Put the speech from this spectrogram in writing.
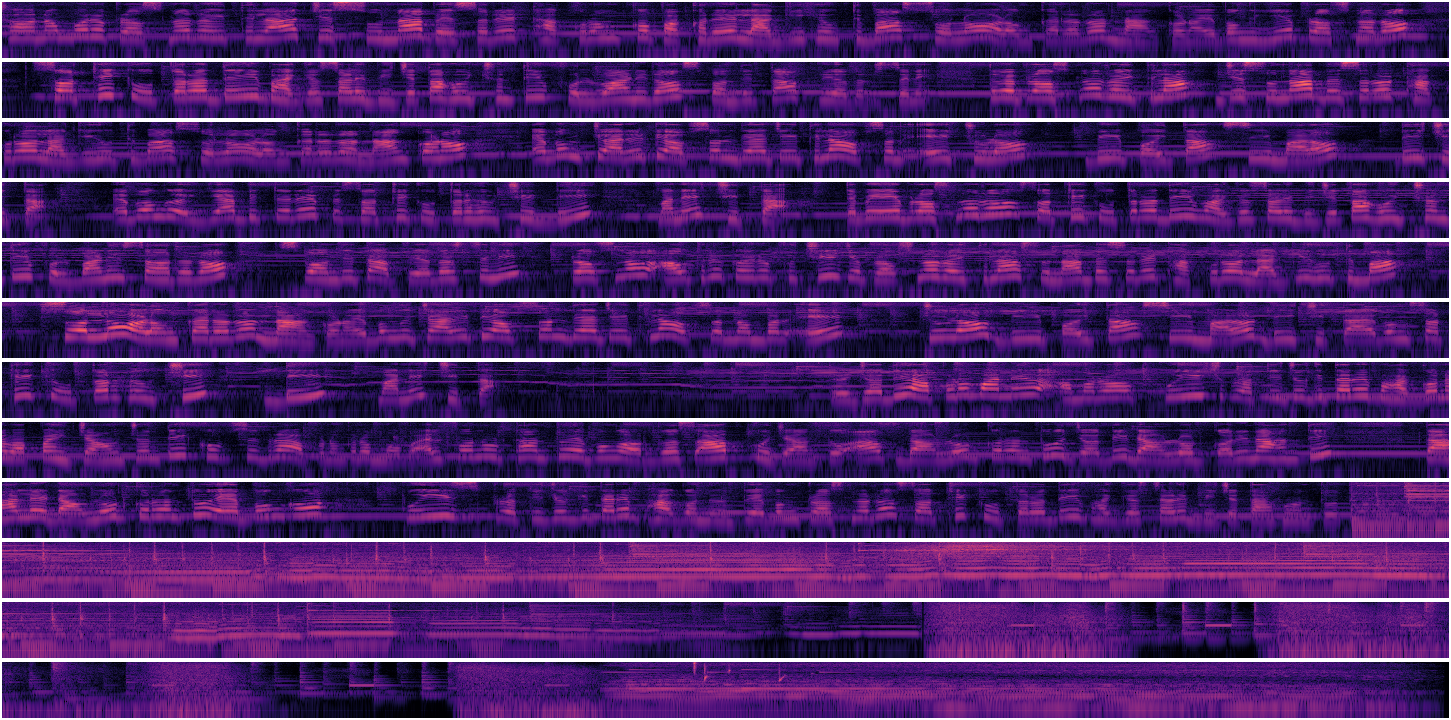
ছ নম্বর প্রশ্ন রয়েছে যে সুনাবেশে ঠাকুর পাখে লাগি হেউথিবা ষোল অলঙ্কারর না কণ এবং ইয়ে প্রশ্নর সঠিক উত্তর দিয়ে ভাগ্যশালী বিজেতা হয়েছেন ফুলবাণীর স্পন্দিতা প্রিয়দর্শিনী তবে প্রশ্ন রয়েছে যে সুনাবেশর ঠাকুর লাগি হেউথিবা ষোল অলঙ্কারর না কণ এবং চারিটি অপশন দিয়া যাই অপশন এ চূড় বি পৈতা সি মাড় ডি চিতা এবং ইয়া ভিতরে সঠিক উত্তর হচ্ছে ডি মানে চিতা তবে এ প্রশ্নর সঠিক উত্তর দিয়ে ভাগ্যশালী বিজেতা হয়েছেন ফুলবাণী সহরর স্পন্দিতা প্রিয়দর্শিনী প্রশ্ন আউথরে কই রাখুছি যে প্রশ্ন রয়েছে সুনাবেশে ঠাকুর লাগি হওয়া ষোল অলঙ্কারর না কোণ এবং চারিটি অপশন দিয়া যাই অপশন নম্বর এ চূল বি পৈতা সি মাল ডি চিতা এবং সঠিক উত্তর হচ্ছে ডি মানে চিতা ତେବେ ଯଦି ଆପଣମାନେ ଆମର କୁଇଜ୍ ପ୍ରତିଯୋଗିତାରେ ଭାଗ ନେବା ପାଇଁ ଚାହୁଁଛନ୍ତି ଖୁବ୍ ଶୀଘ୍ର ଆପଣଙ୍କର ମୋବାଇଲ ଫୋନ୍ ଉଠାନ୍ତୁ ଏବଂ ଅର୍ଗସ୍ ଆପ୍କୁ ଯାଆନ୍ତୁ ଆପ୍ ଡାଉନଲୋଡ୍ କରନ୍ତୁ ଯଦି ଡାଉନଲୋଡ୍ କରିନାହାନ୍ତି ତାହେଲେ ଡାଉନଲୋଡ୍ କରନ୍ତୁ ଏବଂ କୁଇଜ୍ ପ୍ରତିଯୋଗିତାରେ ଭାଗ ନିଅନ୍ତୁ ଏବଂ ପ୍ରଶ୍ନର ସଠିକ୍ ଉତ୍ତର ଦେଇ ଭାଗ୍ୟଶାଳୀ ବିଜେତା ହୁଅନ୍ତୁ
